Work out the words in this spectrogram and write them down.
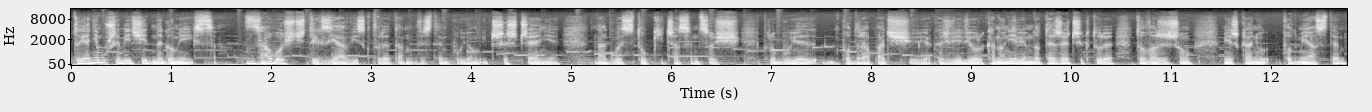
to ja nie muszę mieć jednego miejsca. Mhm. Całość tych zjawisk, które tam występują i trzeszczenie, nagłe stuki, czasem coś próbuje podrapać jakaś wiewiórka, no nie wiem, no te rzeczy, które towarzyszą mieszkaniu pod miastem,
